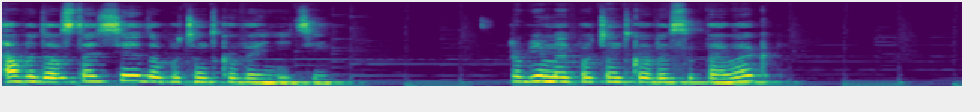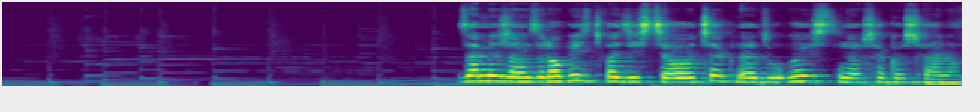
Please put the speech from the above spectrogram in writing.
Aby dostać się do początkowej nici. Robimy początkowy supełek. Zamierzam zrobić 20 oczek na długość naszego szala.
